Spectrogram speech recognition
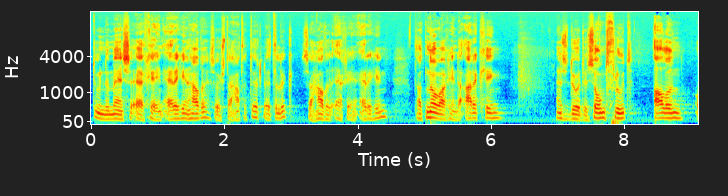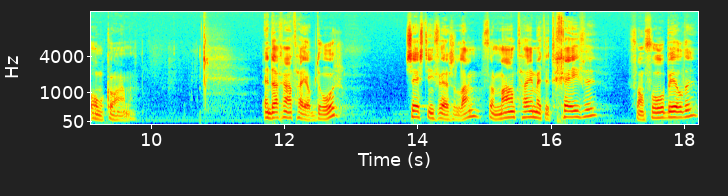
toen de mensen er geen erg in hadden, zo staat het er letterlijk, ze hadden er geen erg in, dat Noach in de ark ging en ze door de zondvloed allen omkwamen. En daar gaat hij op door. 16 versen lang vermaant hij met het geven van voorbeelden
